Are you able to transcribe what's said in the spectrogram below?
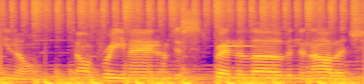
You know, it's all free, man. I'm just spreading the love and the knowledge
